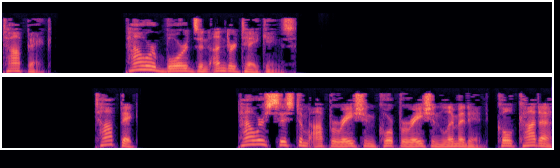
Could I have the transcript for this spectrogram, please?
Topic Power boards and undertakings. Power System Operation Corporation Limited, Kolkata.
